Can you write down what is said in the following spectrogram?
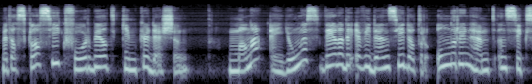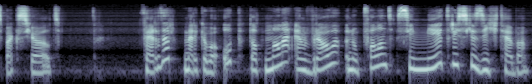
met als klassiek voorbeeld Kim Kardashian. Mannen en jongens delen de evidentie dat er onder hun hemd een sixpack schuilt. Verder merken we op dat mannen en vrouwen een opvallend symmetrisch gezicht hebben.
